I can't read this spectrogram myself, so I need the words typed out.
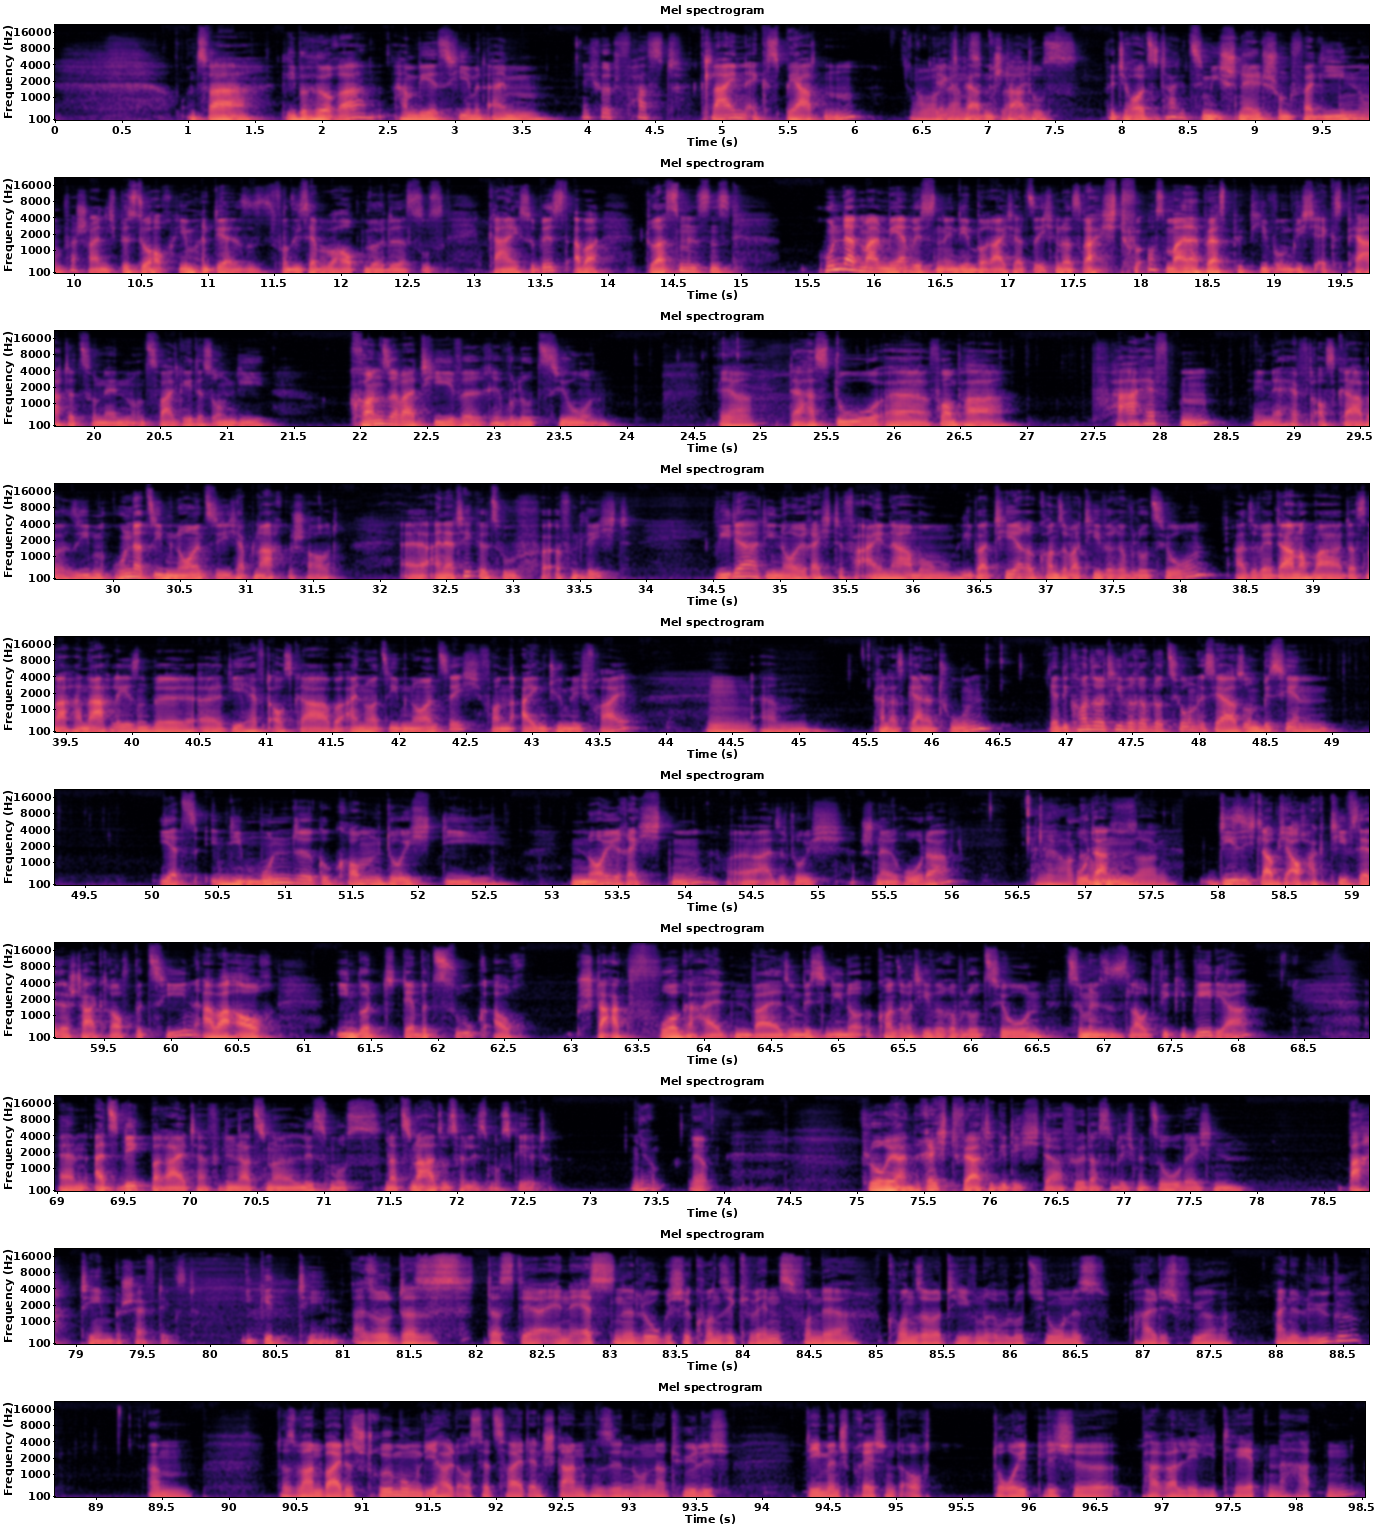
Und zwar, liebe Hörer, haben wir jetzt hier mit einem, ich würde fast kleinen Experten, Aber der Expertenstatus wird ja heutzutage ziemlich schnell schon verliehen und wahrscheinlich bist du auch jemand, der es von sich selber behaupten würde, dass du es gar nicht so bist. Aber du hast mindestens hundertmal mehr Wissen in dem Bereich als ich und das reicht aus meiner Perspektive, um dich Experte zu nennen. Und zwar geht es um die konservative Revolution. Ja. Da hast du äh, vor ein paar, paar Heften in der Heftausgabe 7, 197, ich habe nachgeschaut, äh, einen Artikel zu veröffentlicht. Wieder die neurechte Vereinnahmung, libertäre konservative Revolution. Also wer da nochmal das nachher nachlesen will, äh, die Heftausgabe 197 von Eigentümlich Frei Mhm. ähm, kann das gerne tun. Ja, die konservative Revolution ist ja so ein bisschen jetzt in die Munde gekommen durch die Neurechten, äh, also durch Schnellroder, Ja, Wo dann- so die sich, glaube ich, auch aktiv sehr, sehr stark darauf beziehen, aber auch ihnen wird der Bezug auch stark vorgehalten, weil so ein bisschen die konservative Revolution, zumindest laut Wikipedia, ähm, als Wegbereiter für den Nationalismus, Nationalsozialismus gilt. Ja, ja. Florian, rechtfertige dich dafür, dass du dich mit so welchen Bach-Themen beschäftigst. Igitt-Themen. Also, dass, es, dass der NS eine logische Konsequenz von der konservativen Revolution ist, halte ich für eine Lüge. Ähm, das waren beides Strömungen, die halt aus der Zeit entstanden sind und natürlich dementsprechend auch deutliche Parallelitäten hatten,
